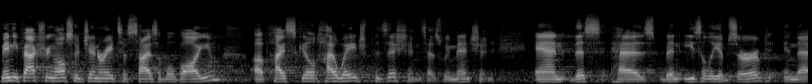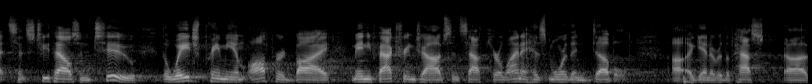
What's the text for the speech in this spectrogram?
Manufacturing also generates a sizable volume of high-skilled, high-wage positions, as we mentioned. And this has been easily observed in that since 2002, the wage premium offered by manufacturing jobs in South Carolina has more than doubled. Uh, again, over the past uh,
